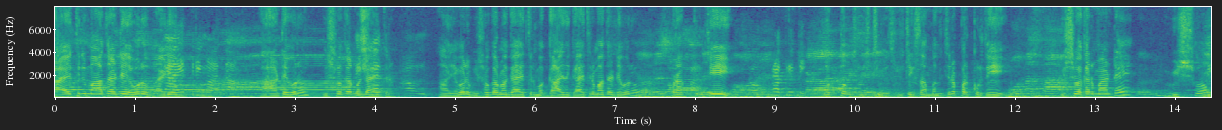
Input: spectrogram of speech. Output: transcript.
గాయత్రి మాత అంటే ఎవరు? ఐడియా అంటే ఎవరు? విశ్వకర్మ గాయత్రి. ఎవరు? విశ్వకర్మ గాయత్రి మా- గాయ గాయత్రి మాత అంటే ఎవరు? ప్రకృతి. ప్రకృతి. మొత్తం సృష్టి సృష్టికి సంబంధించిన ప్రకృతి. విశ్వకర్మ అంటే విశ్వం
